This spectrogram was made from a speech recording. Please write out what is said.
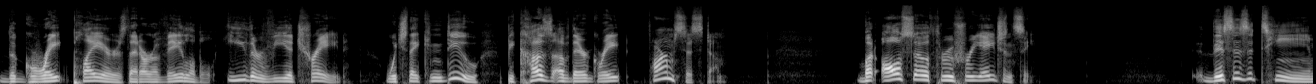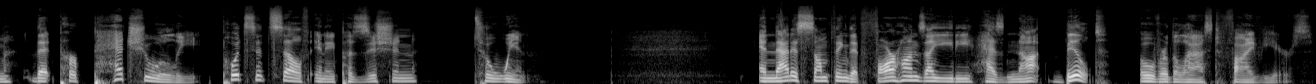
the great players that are available, either via trade, which they can do because of their great farm system, but also through free agency this is a team that perpetually puts itself in a position to win. And that is something that Farhan Zaidi has not built over the last five years.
